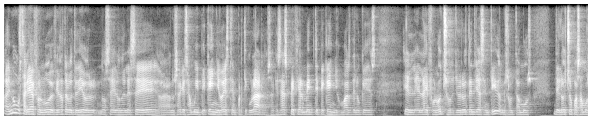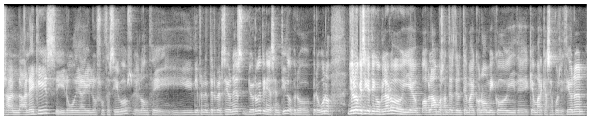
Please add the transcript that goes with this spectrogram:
A mí me gustaría iPhone 9, fíjate lo que te digo, no sé, lo del SE, a no ser que sea muy pequeño este en particular, o sea, que sea especialmente pequeño, más de lo que es el, el iPhone 8. Yo creo que tendría sentido, nos saltamos del 8 pasamos al, X y luego de ahí los sucesivos, el 11 y, diferentes versiones. Yo creo que tenía sentido, pero, pero bueno, yo lo que sí que tengo claro, y hablábamos antes del tema económico y de qué marcas se posicionan,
